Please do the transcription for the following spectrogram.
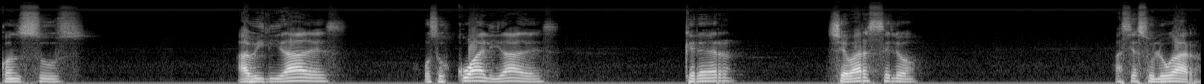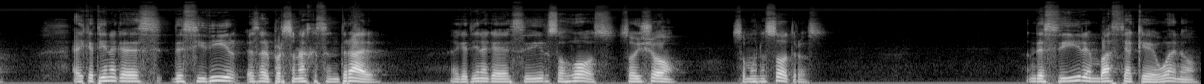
con sus habilidades o sus cualidades, querer llevárselo hacia su lugar. El que tiene que decidir es el personaje central. El que tiene que decidir sos vos, soy yo, somos nosotros. decidir en base a qué. Bueno,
